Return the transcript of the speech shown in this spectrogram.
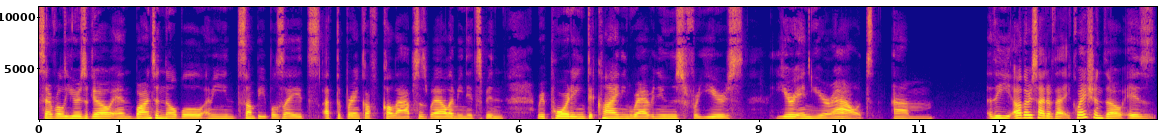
several years ago and Barnes and Noble, I mean, some people say it's at the brink of collapse as well. I mean, it's been reporting declining revenues for years, year in, year out. Um, the other side of that equation though is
